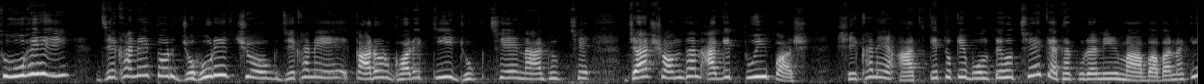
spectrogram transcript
তুই যেখানে তোর জহুরির চোখ, যেখানে কারোর ঘরে কি ঢুকছে, না ঢুকছে, যার সন্ধান আগে তুই পাস। সেখানে আজকে তোকে বলতে হচ্ছে ক্যাথাকুরানির মা বাবা নাকি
